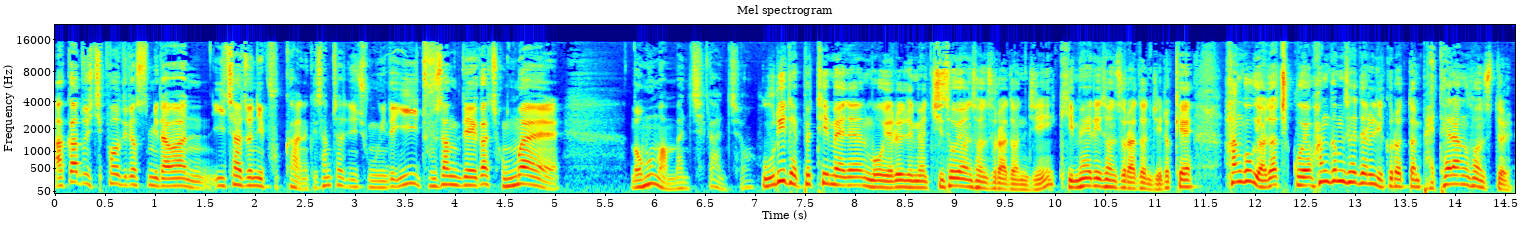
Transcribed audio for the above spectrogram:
아까도 짚어드렸습니다만 2차전이 북한, 그 3차전이 중국인데 이 두 상대가 정말 너무 만만치가 않죠. 우리 대표팀에는 뭐 예를 들면 지소연 선수라든지 김혜리 선수라든지 이렇게 한국 여자 축구의 황금 세대를 이끌었던 베테랑 선수들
